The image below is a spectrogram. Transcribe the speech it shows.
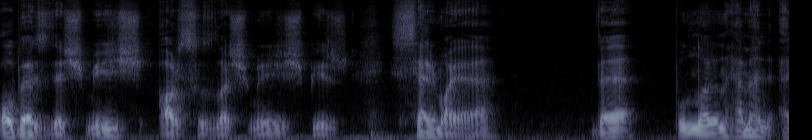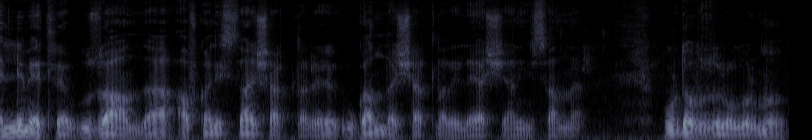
obezleşmiş, arsızlaşmış bir sermaye ve bunların hemen 50 metre uzağında Afganistan şartları, Uganda şartlarıyla yaşayan insanlar. Burada huzur olur mu?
